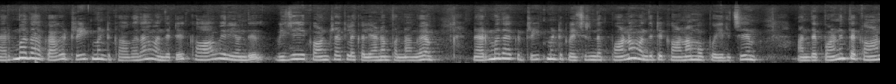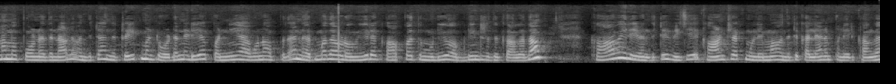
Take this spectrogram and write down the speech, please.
நர்மதாக்காக ட்ரீட்மெண்ட்டுக்காக தான் வந்துட்டு காவேரி வந்து விஜய் கான்ட்ராக்டில் கல்யாணம் பண்ணாங்க. நர்மதாக்கு ட்ரீட்மெண்ட்டுக்கு வச்சுருந்த பணம் வந்துட்டு காணாமல் போயிடுச்சு அந்த பணத்தை காணாமல் போனதுனால வந்துட்டு அந்த ட்ரீட்மெண்ட் உடனடியாக பண்ணியே ஆகணும். அப்போ தான் நர்மதாவோட உயிரை காப்பாற்ற முடியும். அப்படின்றதுக்காக தான் காவேரி வந்துட்டு விஜய் கான்ட்ராக்ட் மூலயமா வந்துட்டு கல்யாணம் பண்ணியிருக்காங்க.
